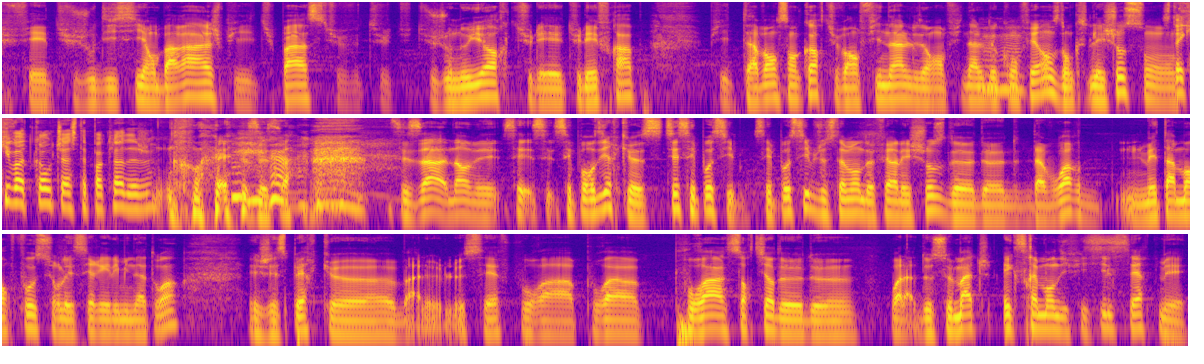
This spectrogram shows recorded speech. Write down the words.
tu, fais, tu joues d'ici en barrage, puis tu passes, tu, tu- tu- tu joues New York, tu les, tu les frappes. Puis tu avances encore, tu vas en finale, en finale de Mhm. conférence. Donc les choses sont, C'était qui votre coach à cette époque-là déjà? Ouais, c'est ça. c'est ça. Non, mais c'est- pour dire que tu sais, c'est possible. C'est possible justement de faire les choses, de- de- de- d'avoir une métamorphose sur les séries éliminatoires. Et j'espère que bah, le, le CF pourra, pourra, pourra sortir de, de, voilà, de ce match extrêmement difficile, certes, mais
